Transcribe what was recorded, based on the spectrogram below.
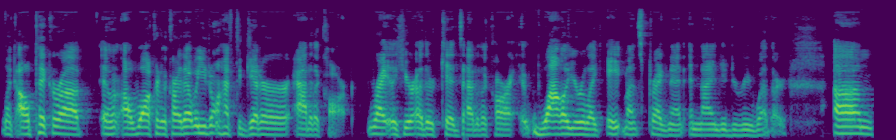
Like I'll pick her up and I'll walk her to the car. That way you don't have to get her out of the car, right? Like your other kids out of the car while you're like eight months pregnant in 90 degree weather. Um,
